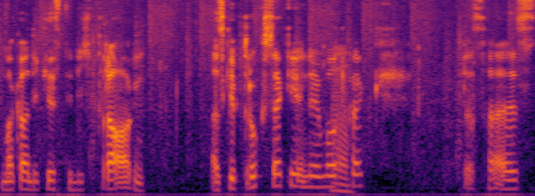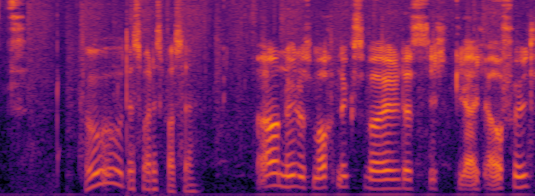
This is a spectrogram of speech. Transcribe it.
man kann die Kiste nicht tragen. Also es gibt Rucksäcke in dem Modpack. Das heißt, Oh, das war das Wasser. ah nö, das macht nichts, weil das sich gleich auffüllt.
